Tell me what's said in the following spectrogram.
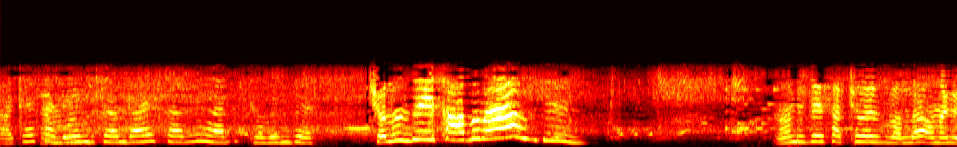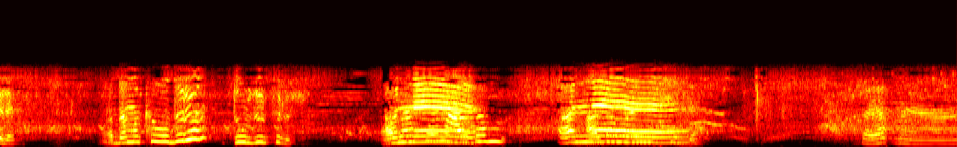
Arkadaşlar Sen benim bir tane daha hesabım vardı çalındı. Çalındı hesabımı aldın. Ama biz de hesap çalarız valla ona göre. Adam akıllı durun durdurturuz. Sonra adam Anne. Adam. Ya yapma ya.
